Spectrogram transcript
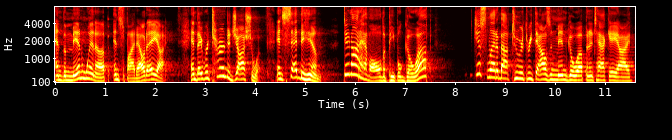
And the men went up and spied out Ai. And they returned to Joshua and said to him, Do not have all the people go up. Just let about two or 3,000 men go up and attack Ai.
